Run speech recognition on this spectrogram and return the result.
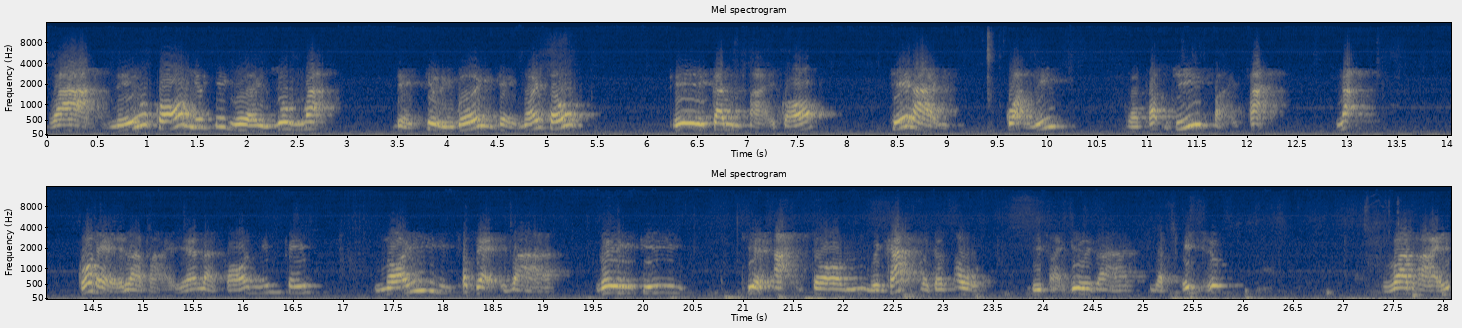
Và nếu có những cái người dùng mạng để chửi bới, để nói xấu, thì cần phải có chế tài quản lý và thậm chí phải phạt nặng. Có thể là phải, là có những cái nói thấp tệ và gây cái thiệt hại cho người khác và cho xã hội thì phải đưa ra luật hình sự. Và phải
